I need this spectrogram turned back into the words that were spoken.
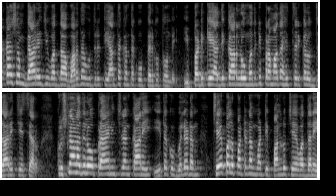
ప్రకాశం బ్యారేజీ వద్ద వరద ఉధృతి అంతకంతకు పెరుగుతోంది. ఇప్పటికే అధికారులు మొదటి ప్రమాద హెచ్చరికలు జారీ చేశారు. కృష్ణానదిలో ప్రయాణించడం కానీ ఈతకు వెళ్ళడం చేపలు పట్టడం వంటి పనులు చేయవద్దని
